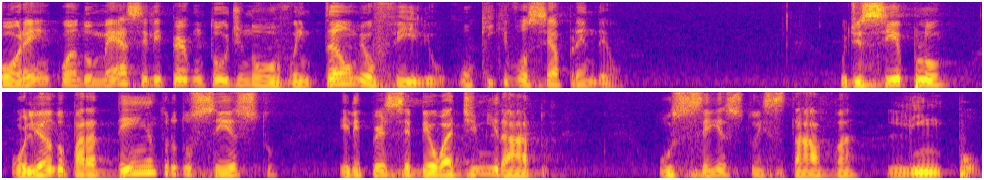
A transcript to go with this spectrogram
Porém, quando o mestre lhe perguntou de novo: Então, meu filho, o que, que você aprendeu? O discípulo, olhando para dentro do cesto, ele percebeu admirado: o cesto estava limpo.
